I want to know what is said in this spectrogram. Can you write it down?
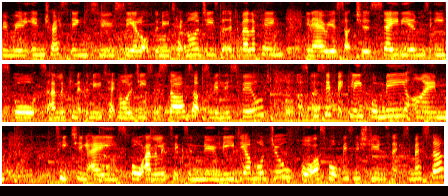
been really interesting to see a lot of the new technologies that are developing in areas such as stadiums, esports and looking at the new technologies and startups within this field. Specifically for me, I'm teaching a sport analytics and new media module for our sport business students next semester.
